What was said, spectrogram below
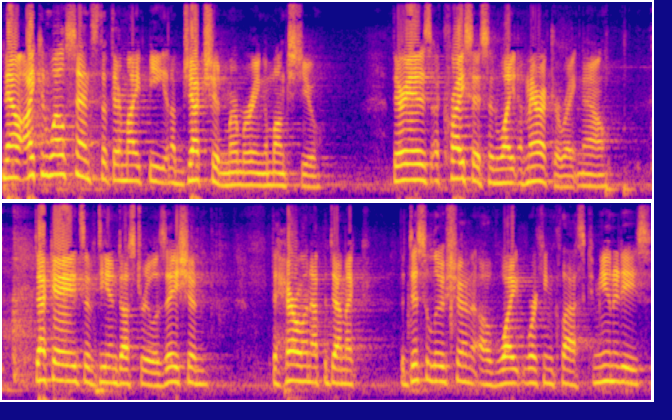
Now, I can well sense that there might be an objection murmuring amongst you. There is a crisis in white America right now. Decades of deindustrialization, the heroin epidemic, the dissolution of white working class communities,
